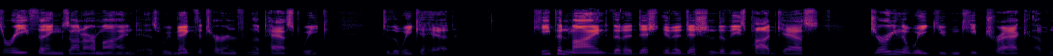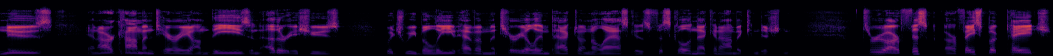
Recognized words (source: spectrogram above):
three things on our mind as we make the turn from the past week to the week ahead. Keep in mind that in addition to these podcasts, during the week you can keep track of news and our commentary on these and other issues which we believe have a material impact on Alaska's fiscal and economic condition. Through our, fisc- our Facebook page,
